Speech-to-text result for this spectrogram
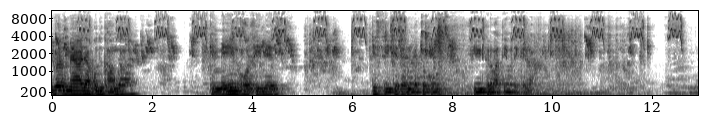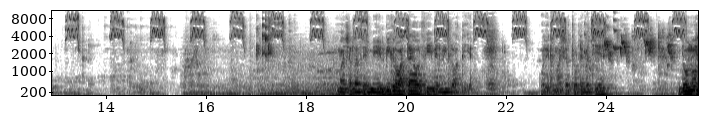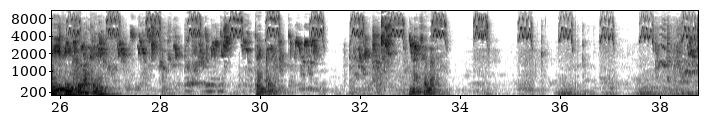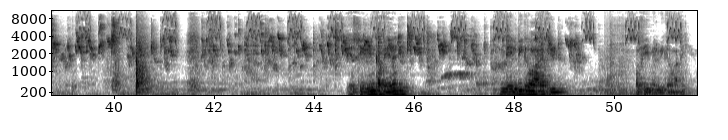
Viewers मैं आज आपको दिखाऊँगा कि मेल और फीमेल किस तरीके से अपने बच्चों को फ़ीड करवाते हैं वो देखेगा माशाल्लाह से मेल भी करवाता है और फीमेल भी करवाती है। और एक माशा छोटे बच्चे हैं, दोनों ही फ़ीड करवाते हैं। चेक करें। माशाल्लाह। ये सीलिंग का पेड़ है जी। मेल भी करवा रहा है फ़ीड और फीमेल भी करवा रही है।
